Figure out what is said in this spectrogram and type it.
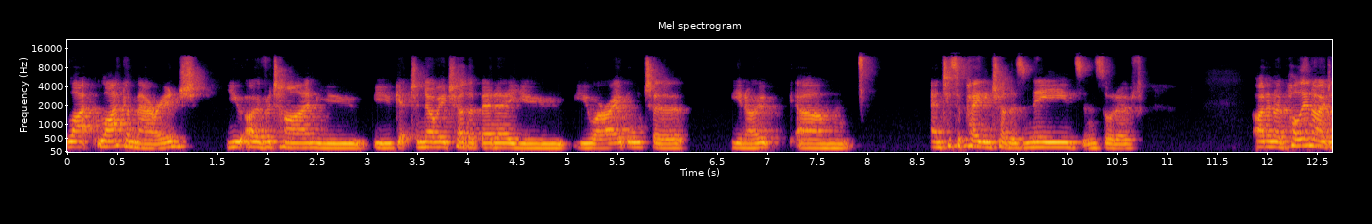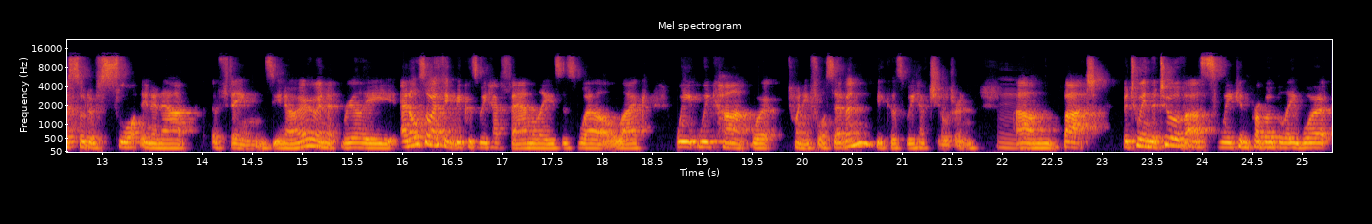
like like a marriage you over time you you get to know each other better you you are able to you know um, anticipate each other's needs and sort of i don't know polly and i just sort of slot in and out of things you know and it really and also i think because we have families as well like we we can't work 24 7 because we have children Mm. um, but between the two of us we can probably work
